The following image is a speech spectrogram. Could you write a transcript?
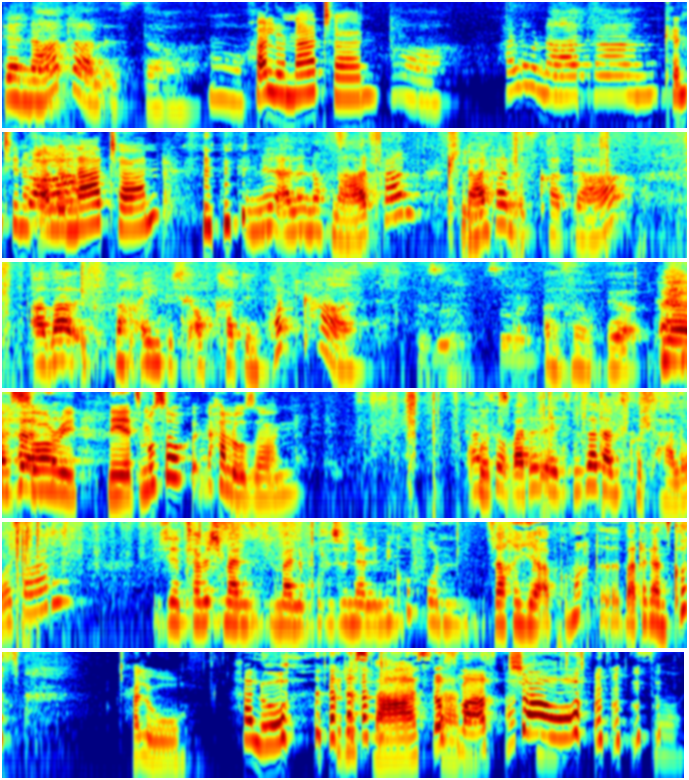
der Nathan ist da. Oh, hallo Nathan. Ah, hallo Nathan. Kennt ihr noch alle Nathan? Kennen wir alle noch Nathan? Klar. Nathan ist gerade da. Aber ich mache eigentlich auch gerade den Podcast. Also, sorry. Also, ja. Ja, sorry. Nee, jetzt muss auch Hallo sagen. Achso, warte, jetzt muss er ganz kurz Hallo sagen. Jetzt habe ich mein, meine professionelle Mikrofonsache hier abgemacht. Äh, Warte ganz kurz. Hallo. Hallo. Okay, das war's. Das dann. war's. Okay. Ciao. So.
